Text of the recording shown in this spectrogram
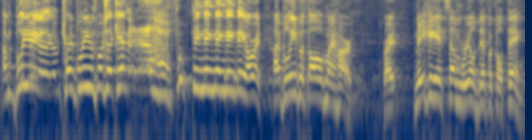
I'm believing, I'm trying to believe as much as I can. Whoop, ding, ding, ding, ding, ding. All right, I believed with all of my heart, right? Making it some real difficult thing.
